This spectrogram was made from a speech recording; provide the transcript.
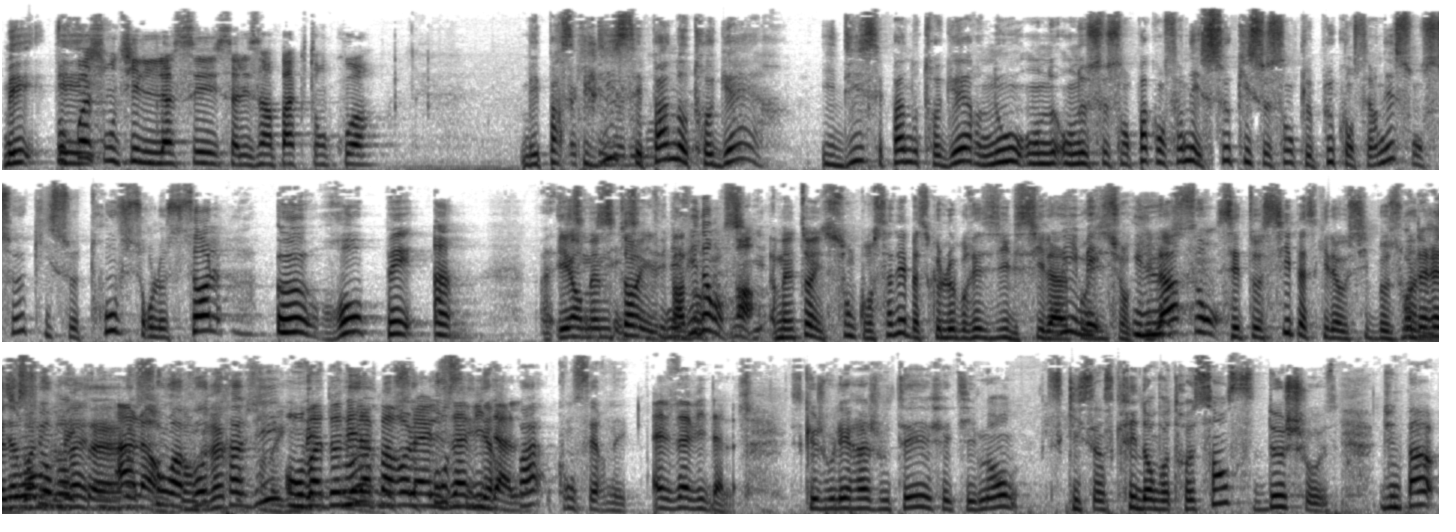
Mais pourquoi sont-ils lassés? Ça les impacte en quoi? Mais parce qu'ils disent c'est pas notre guerre. Ils disent c'est pas notre guerre. Nous, on, on, ne se sent pas concernés. Ceux qui se sentent le plus concernés sont ceux qui se trouvent sur le sol européen. Et en même, temps, une évidence. en même temps, ils sont concernés parce que le Brésil, s'il a la position qu'il a, c'est aussi parce qu'il a aussi besoin de raisons Alors, à votre avis, on va donner la parole à Elsa Vidal. Pas concernés. Elsa Vidal. Ce que je voulais rajouter, effectivement, ce qui s'inscrit dans votre sens, deux choses. D'une part,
